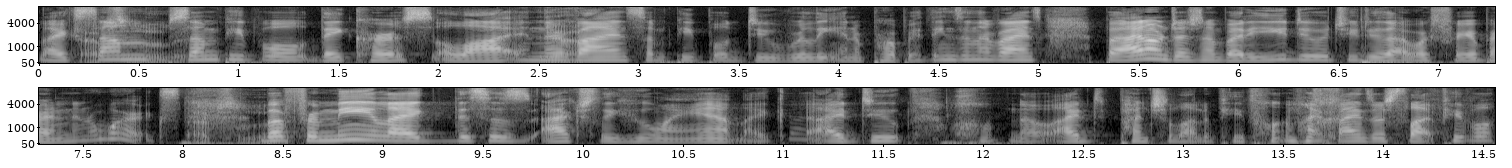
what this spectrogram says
Like some Absolutely. some people they curse a lot in their Yeah. vines. Some people do really inappropriate things in their vines. But I don't judge nobody. You do what you do that works for your brand, and it works. Absolutely. But for me, like this is actually who I am. Like I do. Oh, no, I punch a lot of people, and my vines are slap people.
